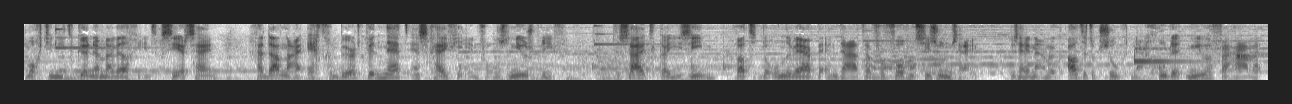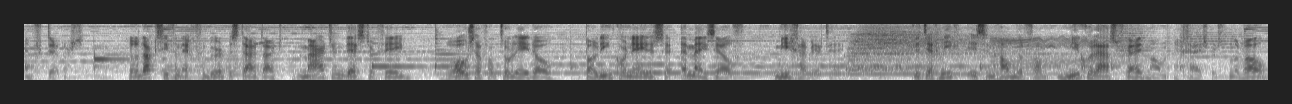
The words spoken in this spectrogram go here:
Mocht je niet kunnen, maar wel geïnteresseerd zijn, ga dan naar echtgebeurd.net en schrijf je in voor onze nieuwsbrief. Op de site kan je zien wat de onderwerpen en data voor volgend seizoen zijn. We zijn namelijk altijd op zoek naar goede nieuwe verhalen en vertellers. De redactie van Echt Gebeurd bestaat uit Maarten Westerveen, Rosa van Toledo, Paulien Cornelissen en mijzelf, Micha Wertheim. De techniek is in handen van Nicolaas Vrijman en Gijsbert van der Wal.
